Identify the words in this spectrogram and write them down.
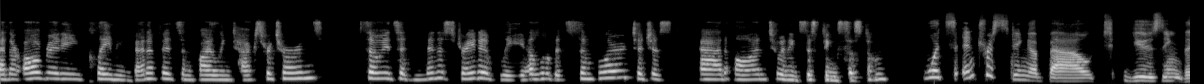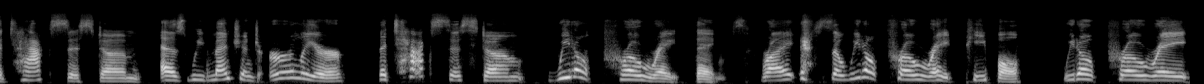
and they're already claiming benefits and filing tax returns. So it's administratively a little bit simpler to just add on to an existing system. What's interesting about using the tax system, as we mentioned earlier, the tax system, we don't prorate things, right? So we don't prorate people. We don't prorate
